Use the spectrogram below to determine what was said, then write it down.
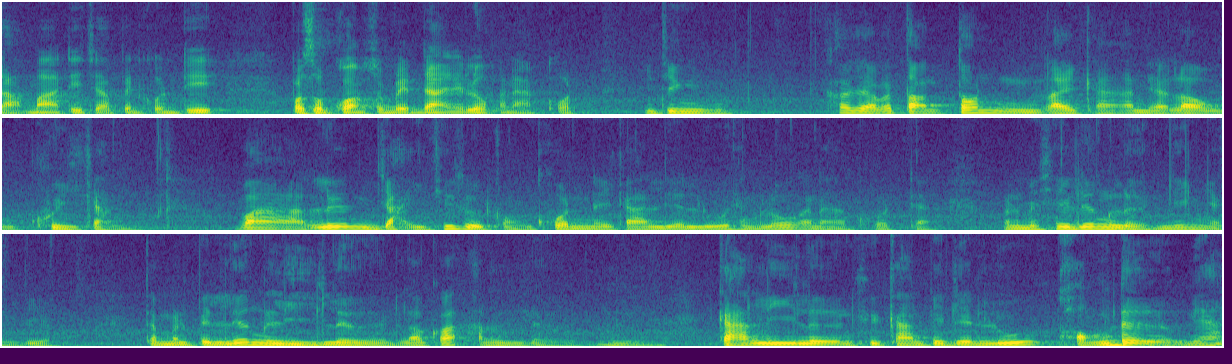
สามารถที่จะเป็นคนที่ประสบความสำเร็จได้ในโลกอนาคต จริง เข้าใจว่าตอนต้นรายการเนี่ยเราคุยกันว่าเรื่องใหญ่ที่สุดของคนในการเรียนรู้แห่งโลกอนาคตเนี่ยมันไม่ใช่เรื่อง learning อย่างเดียว แต่มันเป็นเรื่อง relearn แล้วก็ unlearn การ relearn คือการไปเรียนรู้ของเดิมเนี่ย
